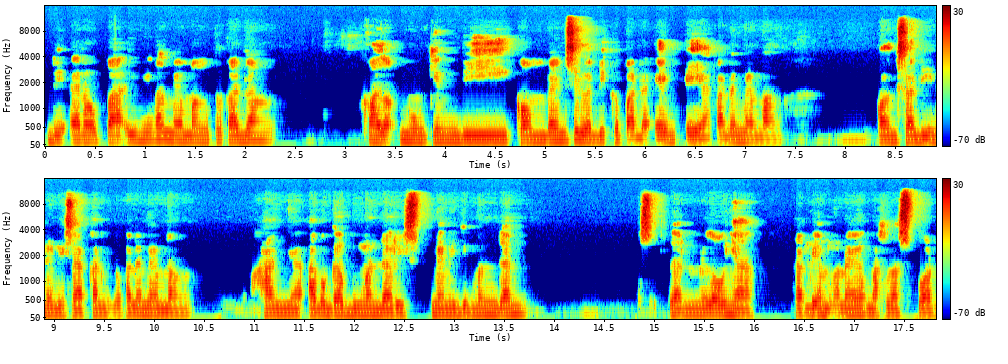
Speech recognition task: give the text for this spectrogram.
di Eropa ini kan memang terkadang kalau mungkin di combine sih lebih kepada MA ya karena memang kalau bisa di Indonesia kan gitu karena memang hanya apa gabungan dari manajemen dan dan law-nya tapi yang Hmm. mengenai masalah sport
